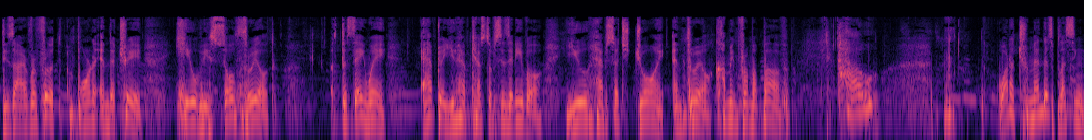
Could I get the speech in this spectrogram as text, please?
desirable fruit born in the tree, he will be so thrilled. The same way, after you have cast off sins and evil, you have such joy and thrill coming from above. How? What a tremendous blessing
